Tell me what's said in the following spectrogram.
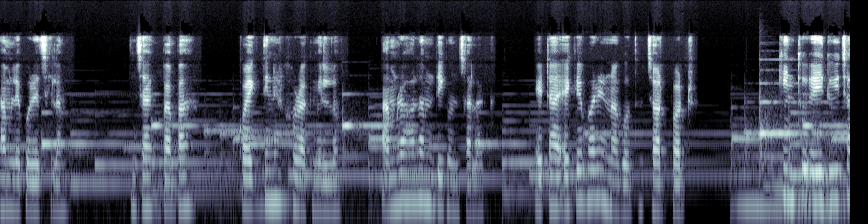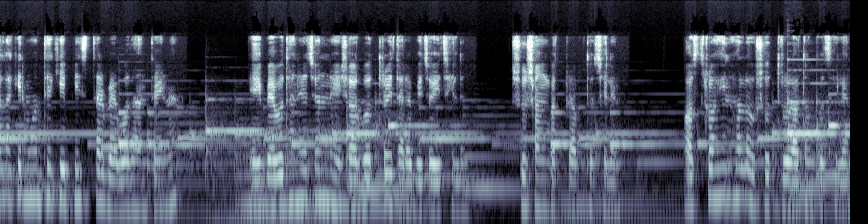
হামলে পড়েছিলাম। যাক বাবা, কয়েকদিনের খোরাক মিলল। আমরা হলাম দ্বিগুণ চালাক। এটা একেবারে নগদ, চটপট। কিন্তু এই দুই চালাকির মধ্যে কি বিস্তার ব্যবধান, তাই না? এই ব্যবধানের জন্যই সর্বত্রই তারা বিজয়ী ছিলেন সুসংবাদ প্রাপ্ত ছিলেন। অস্ত্রহীন হলেও শত্রুর আতঙ্ক ছিলেন।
